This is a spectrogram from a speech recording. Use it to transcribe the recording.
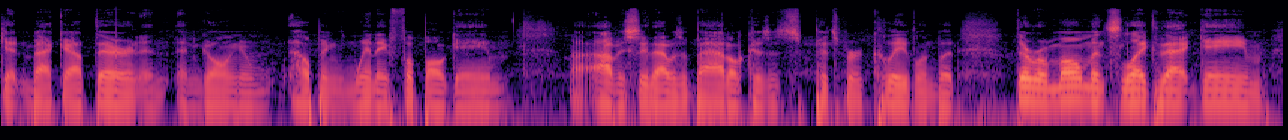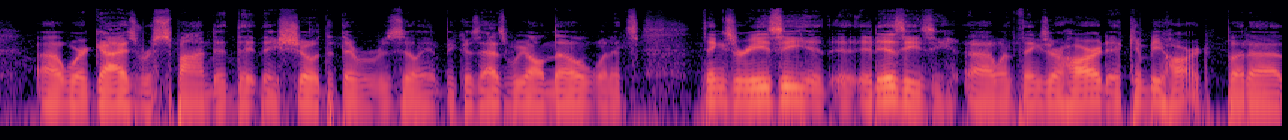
getting back out there and, and, and going and helping win a football game. Uh, obviously, that was a battle because it's Pittsburgh, Cleveland, but there were moments like that game uh, where guys responded. They, they showed that they were resilient because, as we all know, when it's things are easy, it, it, is easy. Uh, when things are hard, it can be hard. But uh,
